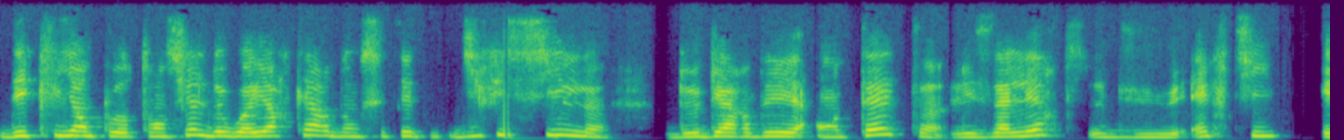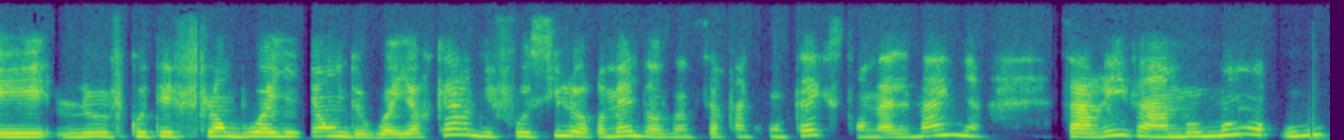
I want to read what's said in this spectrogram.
des clients potentiels de Wirecard. Donc, c'était difficile de garder en tête les alertes du FT. Et le côté flamboyant de Wirecard, il faut aussi le remettre dans un certain contexte. En Allemagne, ça arrive à un moment où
